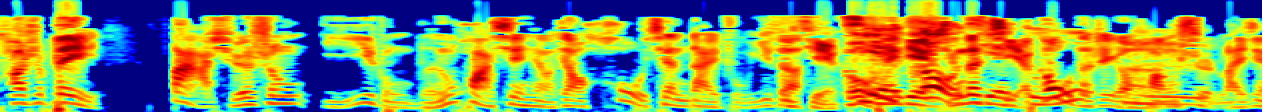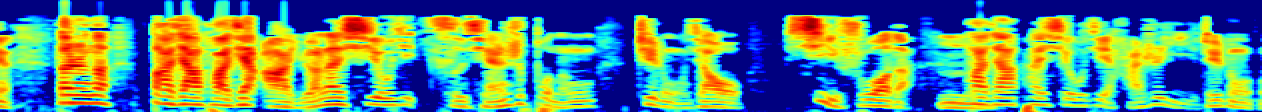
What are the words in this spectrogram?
它是被大学生以一种文化现象叫后现代主义的解构最典型的解构的这个方式嗯来进。但是呢，大家发现啊，原来《西游记》此前是不能这种叫细说的，嗯大家拍《西游记》还是以这种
